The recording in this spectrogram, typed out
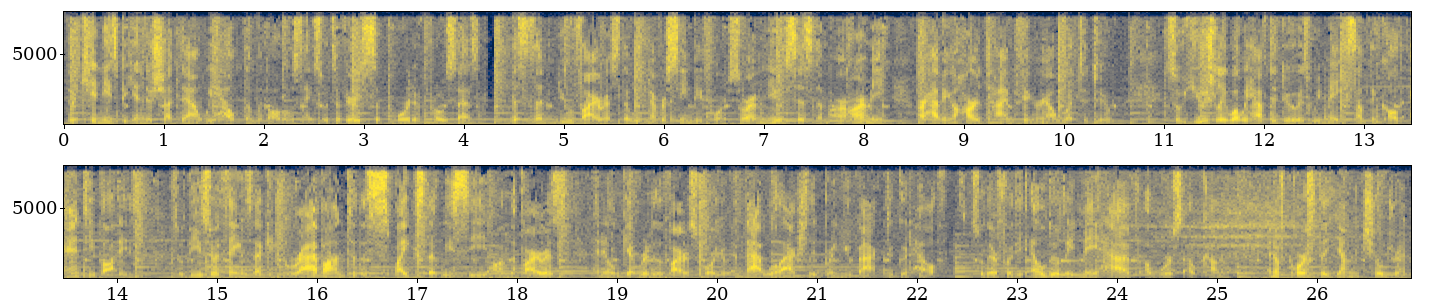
Their kidneys begin to shut down, we help them with all those things. So it's a very supportive process. This is a new virus that we've never seen before. So our immune system, our army, are having a hard time figuring out what to do. So usually what we have to do is we make something called antibodies. So these are things that can grab onto the spikes that we see on the virus and it'll get rid of the virus for you and that will actually bring you back to good health. So therefore the elderly may have a worse outcome and of course the young children.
